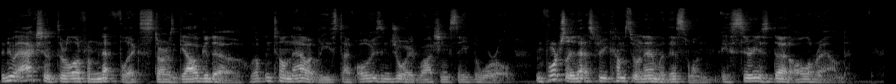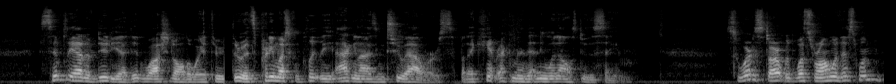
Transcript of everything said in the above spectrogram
The new action thriller from Netflix stars Gal Gadot, who up until now at least I've always enjoyed watching Save the World. Unfortunately, that streak comes to an end with this one, a serious dud all around. Simply out of duty, I did watch it all the way through. Through its pretty much completely agonizing two hours, but I can't recommend anyone else do the same. So, where to start with what's wrong with this one?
